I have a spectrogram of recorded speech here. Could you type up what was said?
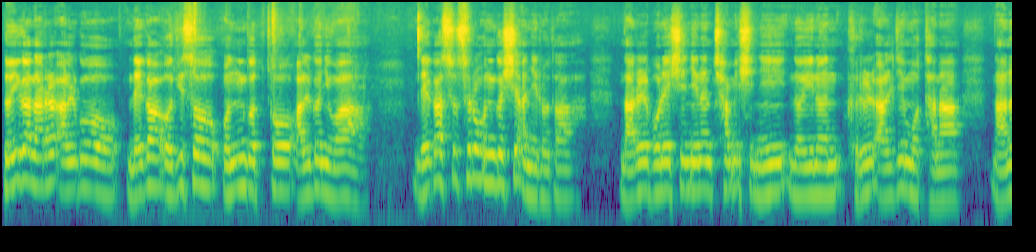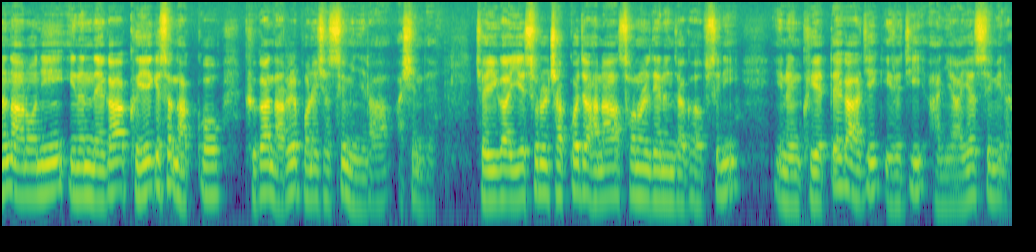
너희가 나를 알고 내가 어디서 온 것도 알거니와 내가 스스로 온 것이 아니로다. 나를 보내신 이는 참이시니 너희는 그를 알지 못하나 나는 아노니 이는 내가 그에게서 났고 그가 나를 보내셨음이니라 하신대. 저희가 예수를 잡고자 하나 손을 대는 자가 없으니 이는 그의 때가 아직 이르지 아니하였음이라.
